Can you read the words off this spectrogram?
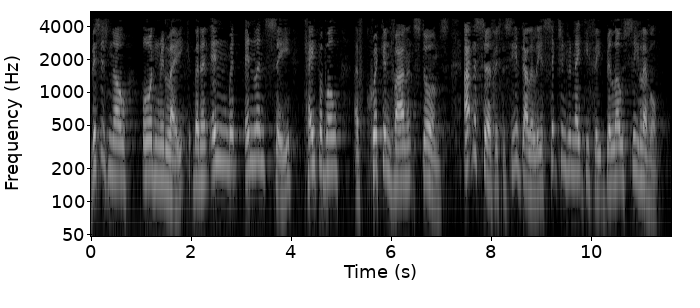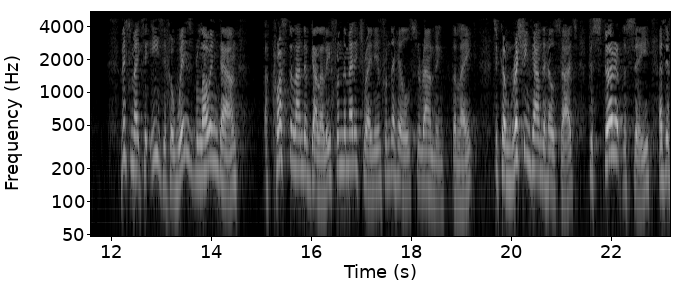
This is no ordinary lake, but an inward, inland sea capable of quick and violent storms. At the surface, the Sea of Galilee is 680 feet below sea level. This makes it easy for winds blowing down across the land of Galilee from the Mediterranean, from the hills surrounding the lake, to come rushing down the hillsides to stir up the sea as if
